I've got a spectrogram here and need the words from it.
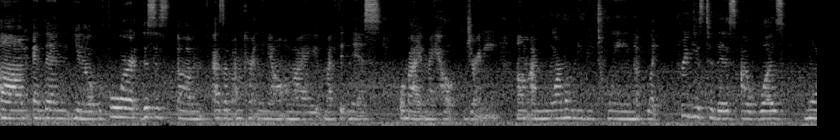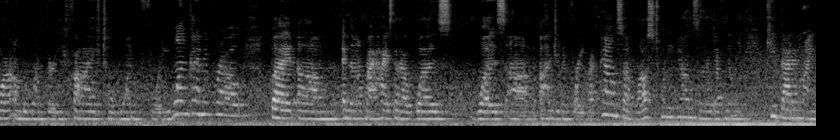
Um, and then, you know, before this is, um, as of, I'm currently now on my, my fitness or my, my health journey. Um, I'm normally between, like previous to this, I was more on the 135 to 141 kind of route. But, um, and then like my highest that I was was um, 145 pounds, so I've lost 20 pounds, so I definitely keep that in mind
